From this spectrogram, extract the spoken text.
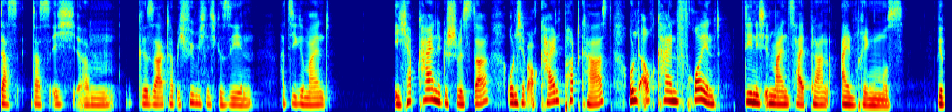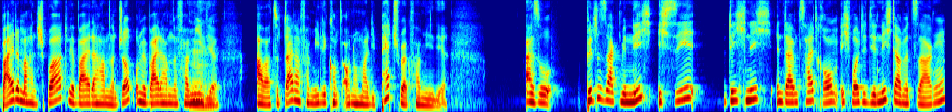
dass, dass ich ähm, gesagt habe, ich fühle mich nicht gesehen. Hat sie gemeint, ich habe keine Geschwister und ich habe auch keinen Podcast und auch keinen Freund, den ich in meinen Zeitplan einbringen muss. Wir beide machen Sport, wir beide haben einen Job und wir beide haben eine Familie. Aber zu deiner Familie kommt auch noch mal die Patchwork-Familie. Also bitte sag mir nicht, ich sehe dich nicht in deinem Zeitraum. Ich wollte dir nicht damit sagen,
